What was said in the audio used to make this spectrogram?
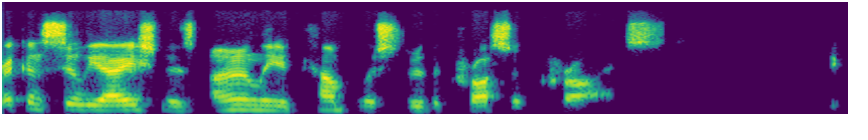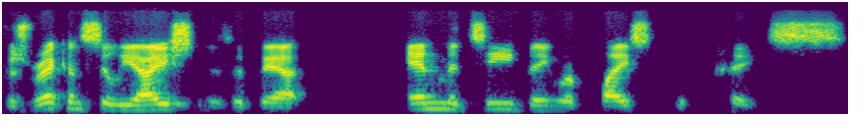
Reconciliation is only accomplished through the cross of Christ. Because reconciliation is about enmity being replaced with peace.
